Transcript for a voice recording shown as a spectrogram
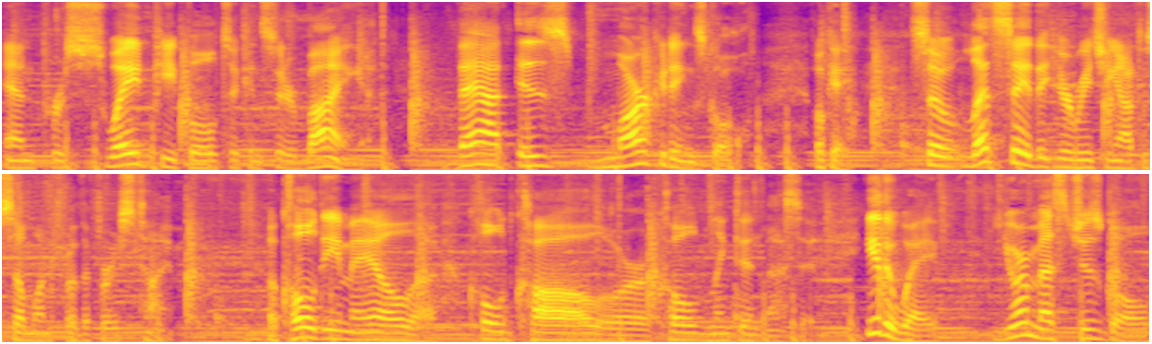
and persuade people to consider buying it. That is marketing's goal. Okay, so let's say that you're reaching out to someone for the first time a cold email, a cold call, or a cold LinkedIn message. Either way, your message's goal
